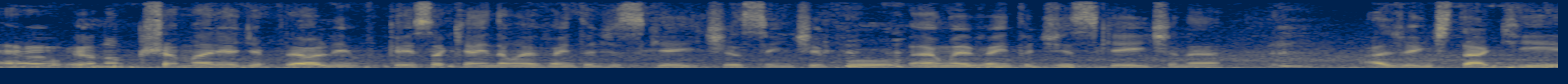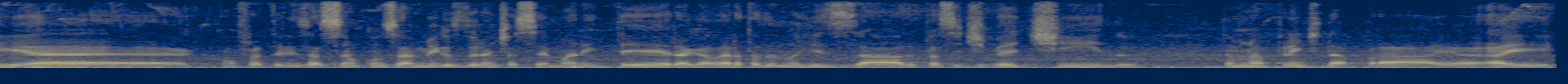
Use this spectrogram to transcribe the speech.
eu, eu não chamaria de pré-olímpico, porque isso aqui ainda é um evento de skate, assim, tipo, é um evento de skate, né? A gente está aqui é, com fraternização com os amigos durante a semana inteira, a galera tá dando risada, tá se divertindo, estamos na frente da praia, aí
